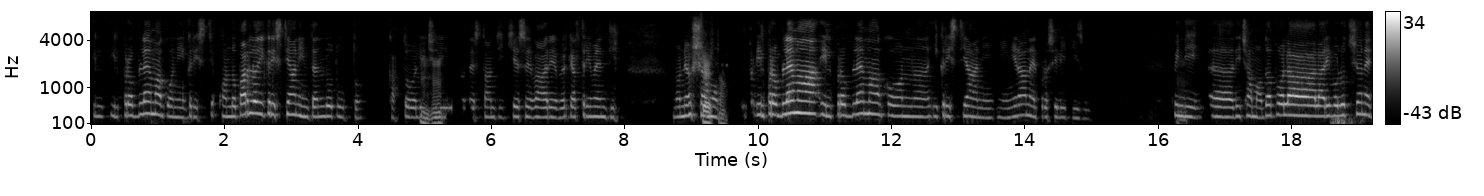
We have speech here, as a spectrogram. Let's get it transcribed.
Il, il problema con i cristiani, quando parlo di cristiani intendo tutto, cattolici, mm-hmm. protestanti, chiese varie, perché altrimenti non ne usciamo. Certo. Il, il, problema, il problema con i cristiani in Iran è il proselitismo. Quindi mm. eh, diciamo, dopo la, la rivoluzione è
